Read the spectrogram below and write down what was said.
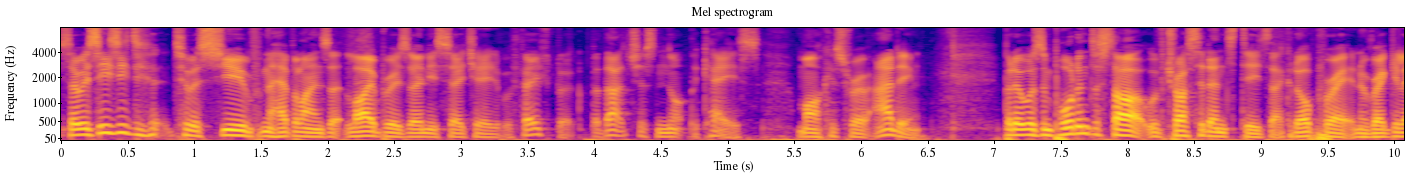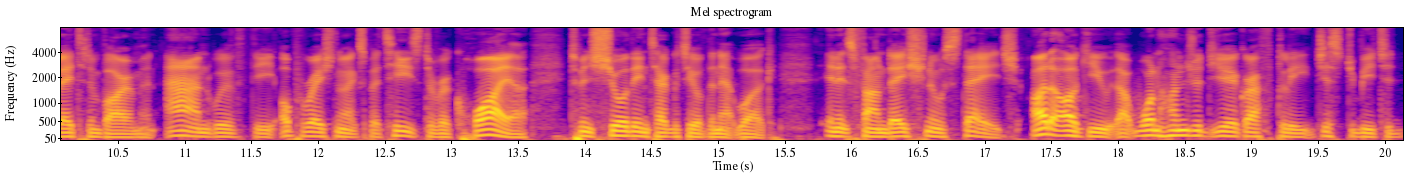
So it's easy to, to assume from the headlines that Libra is only associated with Facebook, but that's just not the case, Marcus wrote, adding. But it was important to start with trusted entities that could operate in a regulated environment and with the operational expertise to require to ensure the integrity of the network in its foundational stage. I'd argue that 100 geographically distributed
